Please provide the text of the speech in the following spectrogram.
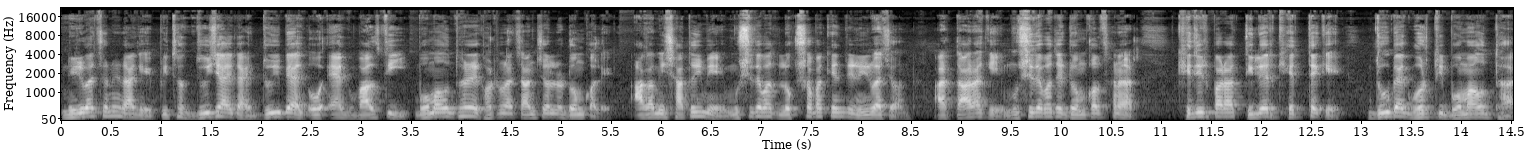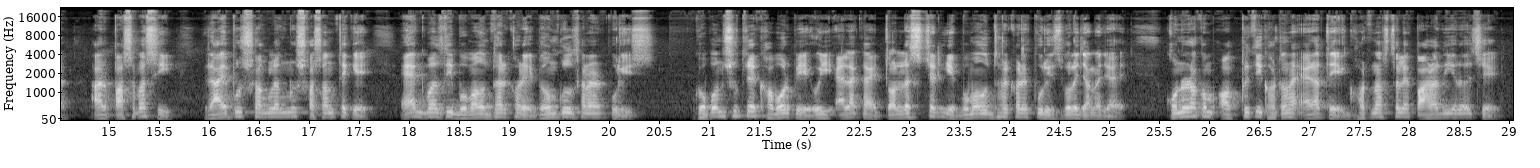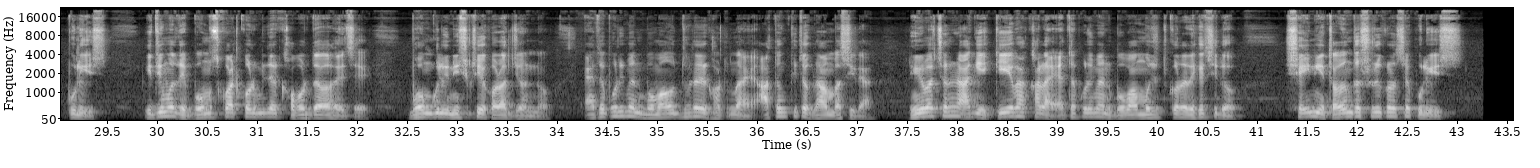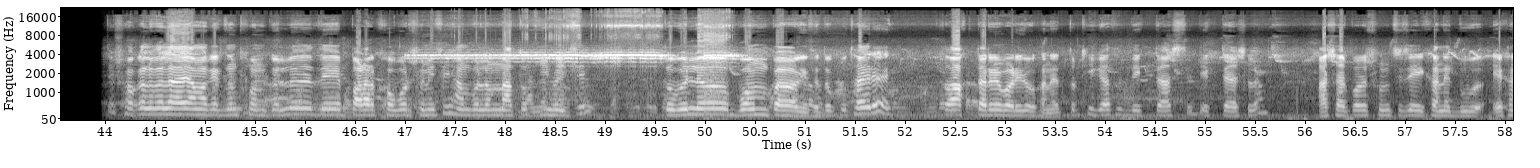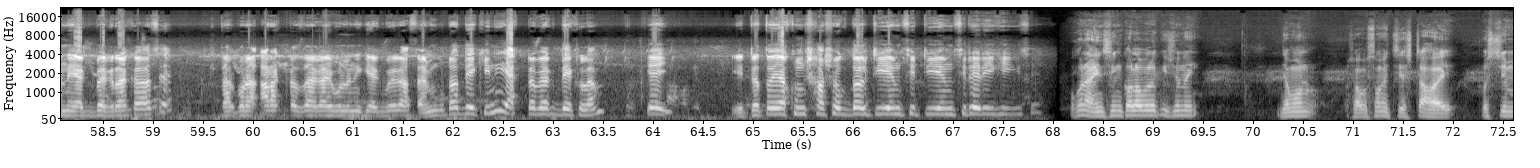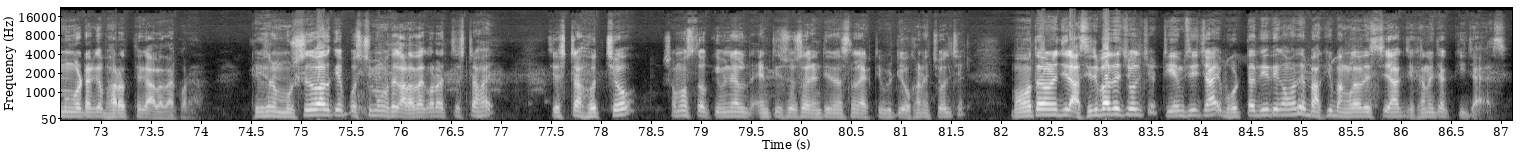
নির্বাচনের আগে পৃথক দুই জায়গায় দুই ব্যাগ ও এক বালতি বোমা উদ্ধারের ঘটনা চাঞ্চল্য ডোমকলে। আগামী সাতই মে মুর্শিদাবাদ লোকসভা কেন্দ্রে নির্বাচন, আর তার আগে মুর্শিদাবাদের ডোমকল থানার খিদিরপাড়া তিলের ক্ষেত থেকে দু ব্যাগ ভর্তি বোমা উদ্ধার, আর পাশাপাশি রায়পুর সংলগ্ন শ্মশান থেকে এক বালতি বোমা উদ্ধার করে ডোমকুল থানার পুলিশ। গোপন সূত্রে খবর পেয়ে ওই এলাকায় তল্লাশি চালিয়ে বোমা উদ্ধার করে পুলিশ বলে জানা যায়। কোনো রকম অপ্রীতি ঘটনা এড়াতে ঘটনাস্থলে পাহারা দিয়ে রয়েছে পুলিশ। ইতিমধ্যে বোম স্কোয়াড কর্মীদের খবর দেওয়া হয়েছে বোমগুলি নিষ্ক্রিয় করার জন্য। এত পরিমাণ বোমা উদ্ধারের ঘটনায় আতঙ্কিত গ্রামবাসীরা। নির্বাচনের আগে কে বা কারা এত পরিমাণ বোমা মজুত করে রেখেছিল, সেই নিয়ে তদন্ত শুরু করেছে পুলিশ। সকালবেলায় আমাকে একজন ফোন করল যে, পাড়ার খবর শুনেছি? আমি বললাম, না তো, কি হয়েছে? তো বলল, বম পাওয়া গেছে। তো কোথায় রে? তো আক্তারের বাড়ির ওখানে। তো ঠিক আছে, দেখতে আসছি। দেখতে আসলাম। আসার পরে শুনছি যে এখানে দু, এখানে এক ব্যাগ রাখা আছে। তারপরে আর একটা জায়গায় বলে নাকি এক ব্যাগ আছে, আমি ওটা দেখিনি, একটা ব্যাগ দেখলাম। এই, এটা তো এখন শাসক দল টিএমসি টিএমসি রে রেখে গেছে। ওখানে আইন শৃঙ্খলা বলে কিছু নেই। যেমন সবসময় চেষ্টা হয় পশ্চিমবঙ্গটাকে ভারত থেকে আলাদা করা ঠিক আছে, মুর্শিদাবাদকে পশ্চিমবঙ্গ থেকে আলাদা করার চেষ্টা হয়। চেষ্টা হচ্ছেও, সমস্ত criminal anti social international activity ওখানে চলছে। মমতা ব্যানার্জির আশীর্বাদে চলছে, টিএমসি চায়, ভোটটা দিয়ে দিক আমাদের, বাকি বাংলাদেশ যাক, যেখানে যাক, কী যায় আসে।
